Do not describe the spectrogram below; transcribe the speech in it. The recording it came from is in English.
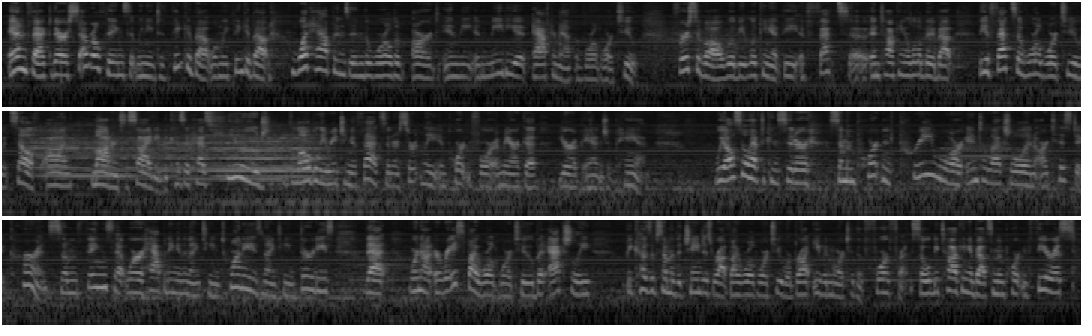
And in fact, there are several things that we need to think about when we think about what happens in the world of art in the immediate aftermath of World War II. First of all, we'll be looking at the effects uh, and talking a little bit about the effects of World War II itself on modern society because it has huge globally reaching effects and are certainly important for America, Europe, and Japan. We also have to consider some important pre-war intellectual and artistic currents, some things that were happening in the 1920s, 1930s that were not erased by World War II, but actually because of some of the changes wrought by World War II, were brought even more to the forefront. So we'll be talking about some important theorists,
